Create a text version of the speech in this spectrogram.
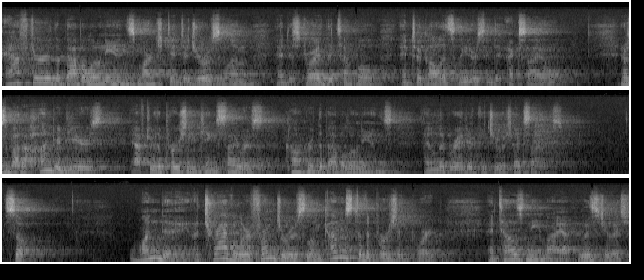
after the Babylonians marched into Jerusalem and destroyed the temple and took all its leaders into exile. It was about 100 years after the Persian king Cyrus conquered the Babylonians and liberated the Jewish exiles. So, one day, a traveler from Jerusalem comes to the Persian court and tells Nehemiah, who is Jewish,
